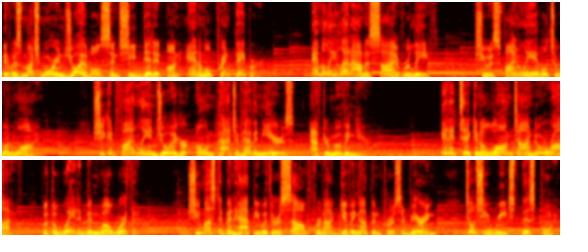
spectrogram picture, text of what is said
It was much more enjoyable since she did it on animal print paper. Emily let out a sigh of relief. She was finally able to unwind. She could finally enjoy her own patch of heaven years after moving here. It had taken a long time to arrive, but the wait had been well worth it. She must have been happy with herself for not giving up and persevering till she reached this point.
